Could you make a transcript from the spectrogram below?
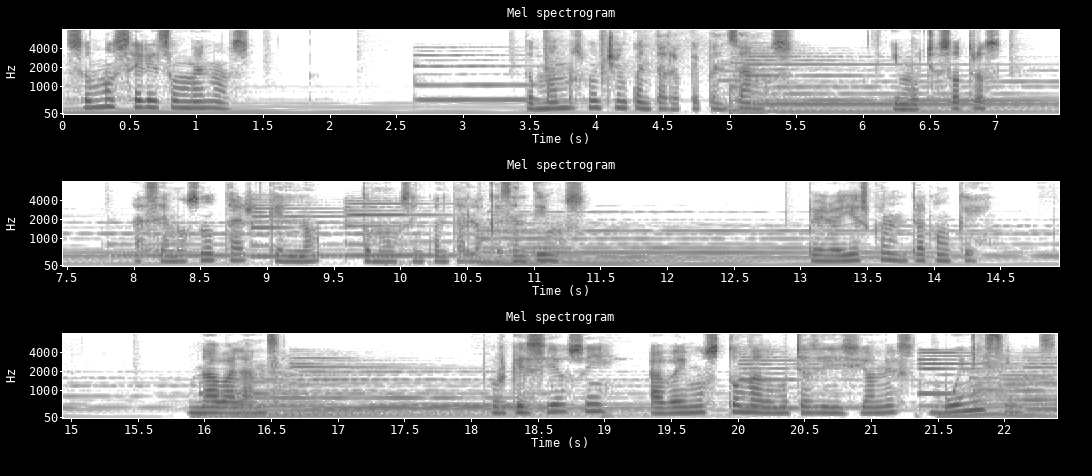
Somos seres humanos. Tomamos mucho en cuenta lo que pensamos y muchos otros hacemos notar que no tomamos en cuenta lo que sentimos. Pero es cuando entra como que una balanza. Porque sí o sí, habemos tomado muchas decisiones buenísimas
